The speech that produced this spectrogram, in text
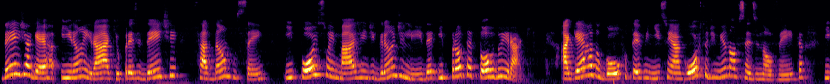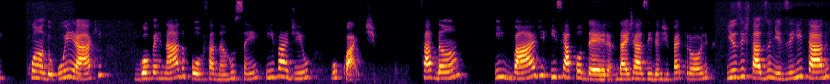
Desde a guerra Irã-Iraque, o presidente Saddam Hussein impôs sua imagem de grande líder e protetor do Iraque. A Guerra do Golfo teve início em agosto de 1990 e quando o Iraque, governado por Saddam Hussein, invadiu o Kuwait. Saddam invade e se apodera das jazidas de petróleo e os Estados Unidos, irritado,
